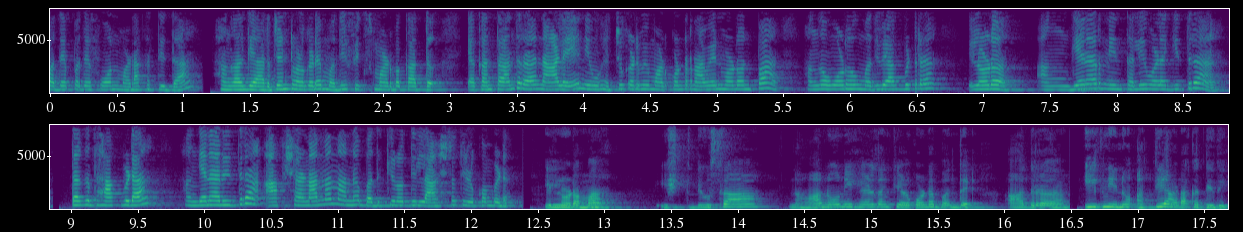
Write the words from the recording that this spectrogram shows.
ಪದೇ ಪದೇ ಫೋನ್ ಮಾಡಕತ್ತಿದ್ದ. ಹಾಗಾಗಿ ಅರ್ಜೆಂಟ್ ಒಳಗಡೆ ಮದುವೆ ಫಿಕ್ಸ್ ಮಾಡ್ಬೇಕಾತ. ಯಾಕಂತ ಅಂದ್ರ ನಾಳೆ ನೀವು ಹೆಚ್ಚು ಕಡಿಮೆ ಮಾಡ್ಕೊಂಡ್ರೆ ನಾವೇನ್ ಮಾಡೋಣಪ್ಪ? ಹಂಗ ಓಡ್ ಹೋಗಿ ಮದುವೆ ಆಗ್ಬಿಟ್ರೆ? ಇಲ್ಲ ನೋಡು ಹಂಗೇನಾರ ನಿನ್ ತಲೆ ಒಳಗಿದ್ರ ತೆಗೆದು ಹಾಕ್ಬಿಡ. ಹಂಗೇನಾರ ಇದ್ರ ಆ ಕ್ಷಣನ ನಾನು ಬದುಕಿರೋದಿಲ್ಲ. ಅಷ್ಟು ತಿಳ್ಕೊಂಬಿಡ. ಇಲ್ಲಿ ನೋಡಮ್ಮ ಇಷ್ಟು ದಿವಸ ನಾನು ನೀ ಹೇಳ್ದಂಗೆ ಕೇಳ್ಕೊಂಡೆ ಬಂದೆ. ಆದ್ರ ಈಗ ನೀನು ಅತಿ ಆಡಾಕತ್ತಿದಿ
